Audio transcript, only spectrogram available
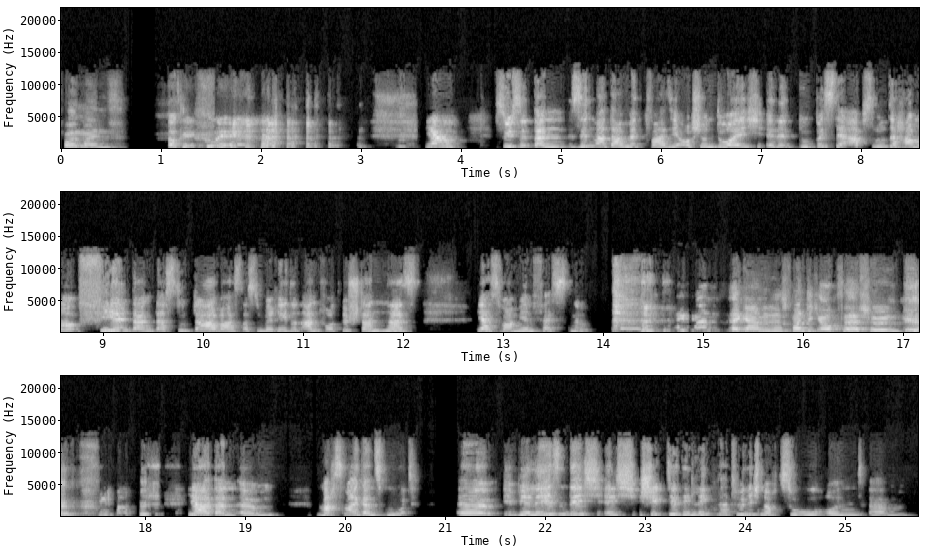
voll meins. Okay, cool. ja, Süße, dann sind wir damit quasi auch schon durch. Äh, du bist der absolute Hammer. Vielen Dank, dass du da warst, dass du mir Rede und Antwort gestanden hast. Ja, es war mir ein Fest, ne? Sehr gerne, sehr gerne. Das fand ich auch sehr schön. ja, dann ähm, mach's mal ganz gut. Äh, wir lesen dich. Ich schicke dir den Link natürlich noch zu und ähm,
